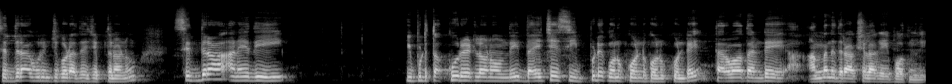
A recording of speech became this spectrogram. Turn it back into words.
సిద్రా గురించి కూడా అదే చెప్తున్నాను. సిద్రా అనేది ఇప్పుడు తక్కువ రేట్లోనే ఉంది. దయచేసి ఇప్పుడే కొనుక్కోండి కొనుక్కుంటే తర్వాత అంటే అందని ద్రాక్షలాగా అయిపోతుంది.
